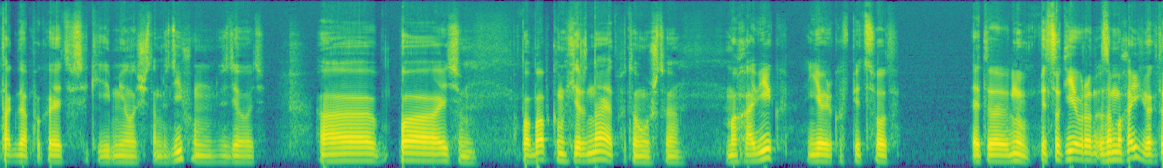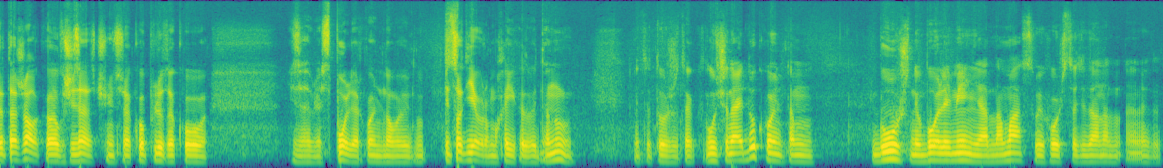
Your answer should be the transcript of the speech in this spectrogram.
Тогда пока эти всякие мелочи там с дифом сделать. А по этим, по бабкам хер знает, потому что маховик евриков 500. Это, ну, 500 евро за маховик, как-то это жалко. Лучше, не знаю, что-нибудь я куплю такого, не знаю, бля, спойлер какой-нибудь новый. 500 евро маховик, да ну, это тоже так. Лучше найду какой-нибудь там бушный, более-менее одномассовый. Хочется, кстати, да, на этот,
